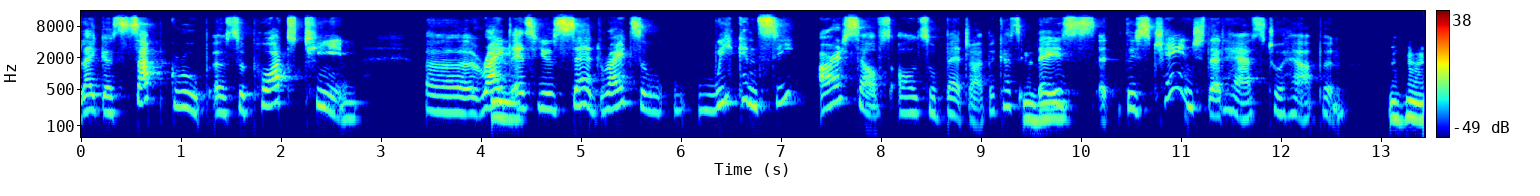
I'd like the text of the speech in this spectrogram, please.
like a subgroup a support team uh, right mm. as you said right so we can see ourselves also better because mm-hmm. there is uh, this change that has to happen Mm-hmm.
